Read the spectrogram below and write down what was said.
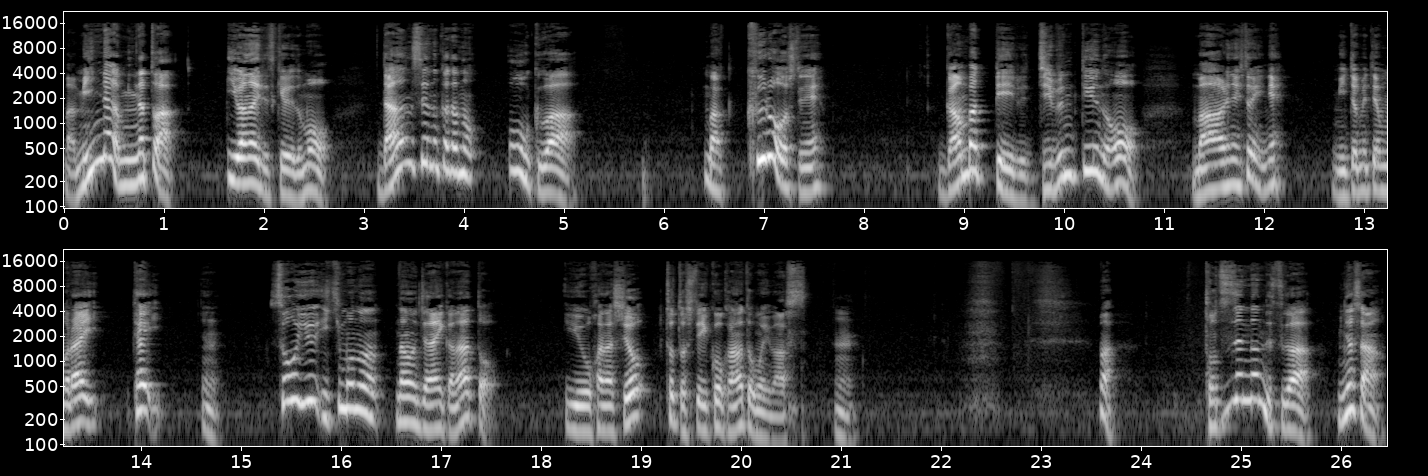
まあ、みんながみんなとは言わないですけれども男性の方の多くはまあ、苦労してね、頑張っている自分っていうのを、周りの人にね、認めてもらいたい。うん。そういう生き物なのじゃないかな、というお話をちょっとしていこうかなと思います。うん。まあ、突然なんですが、皆さん、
